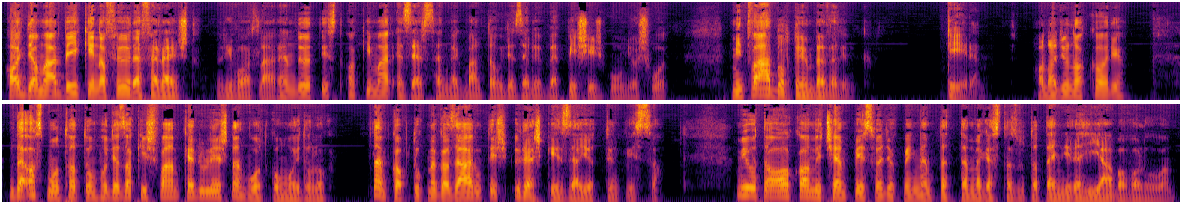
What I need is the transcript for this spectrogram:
Hagyja már békén a főreferenst, rivalt a rendőrtiszt, aki már ezerszer megbánta, hogy az előbb epés és gúnyos volt. Mint vádott ön be velünk. Kérem, ha nagyon akarja. De azt mondhatom, hogy ez a kis vámkerülés nem volt komoly dolog. Nem kaptuk meg az árut, és üres kézzel jöttünk vissza. Mióta alkalmi csempész vagyok, még nem tettem meg ezt az utat ennyire hiába valóan.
